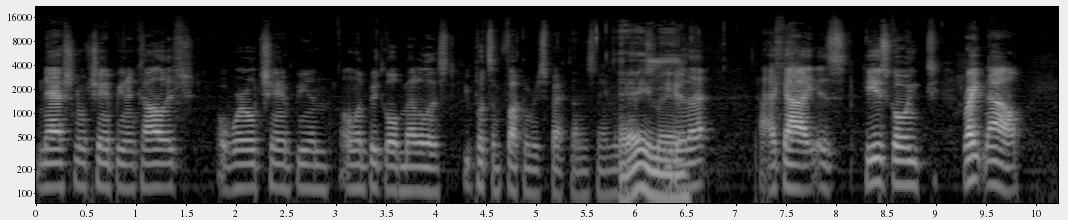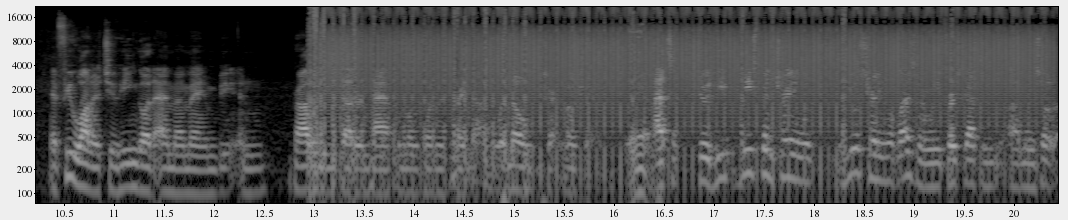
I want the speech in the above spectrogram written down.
national champion in college, a world champion, Olympic gold medalist. You put some fucking respect on his name. you Hey, guys. You hear that? That guy is. He is going to right now. If he wanted to, he can go to MMA and be and probably be better than half the motherfuckers right now with no tra- no training. Yeah. That's dude. He he's been training with. He was training with Lesnar when he first got to uh, Minnesota.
